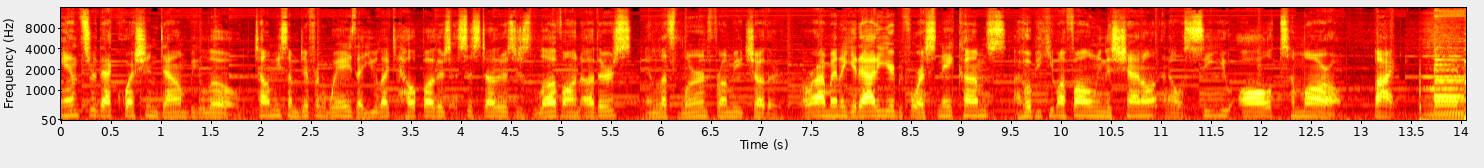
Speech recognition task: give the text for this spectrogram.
Answer that question down below. Tell me some different ways that you like to help others, assist others, just love on others, and let's learn from each other. All right, I'm going to get out of here before a snake comes. I hope you keep on following this channel, and I will see you all tomorrow. Bye.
